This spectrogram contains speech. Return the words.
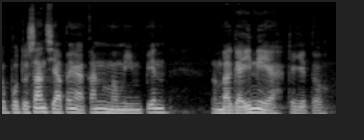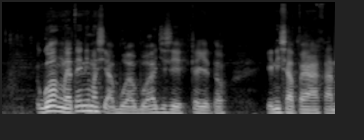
keputusan siapa yang akan memimpin lembaga ini ya kayak gitu. Gua ngeliatnya ini masih abu-abu aja sih kayak gitu. Ini siapa yang akan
